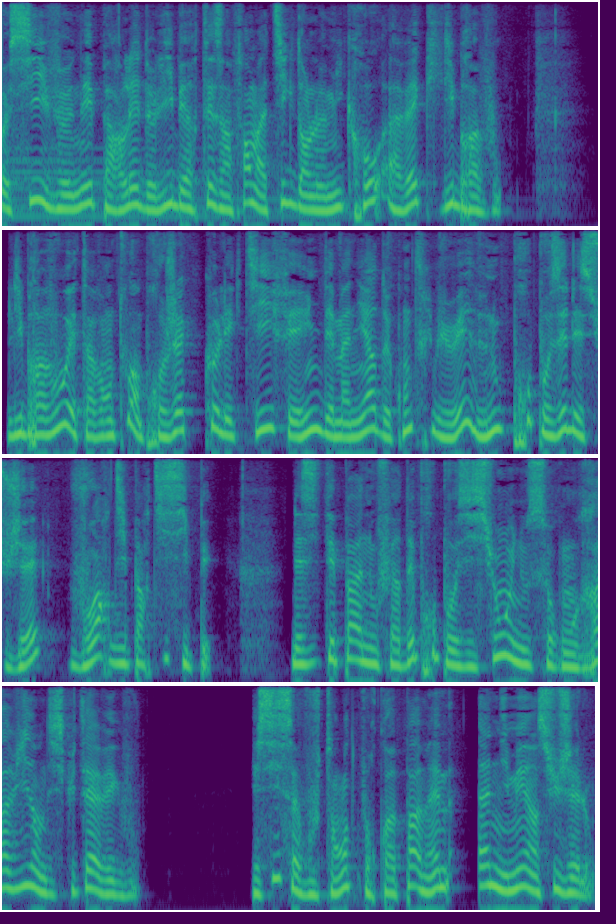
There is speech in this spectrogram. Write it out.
Aussi, venez parler de libertés informatiques dans le micro avec Libre à vous. Libre à vous est avant tout un projet collectif et une des manières de contribuer et de nous proposer des sujets, voire d'y participer. N'hésitez pas à nous faire des propositions et nous serons ravis d'en discuter avec vous. Et si ça vous tente, pourquoi pas même animer un sujet long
